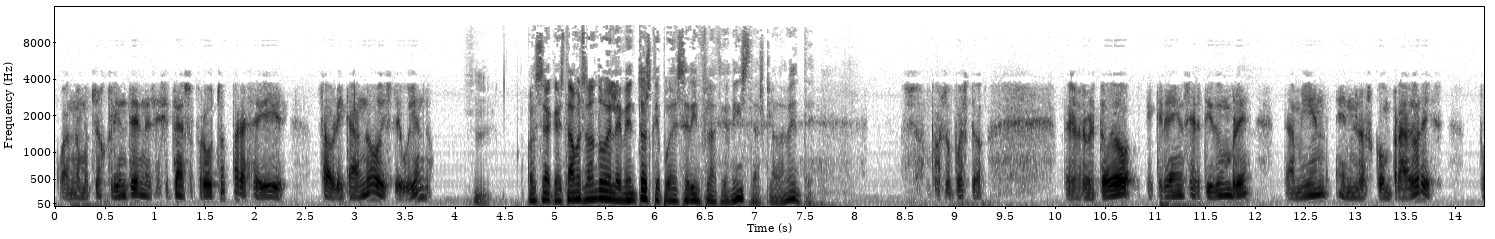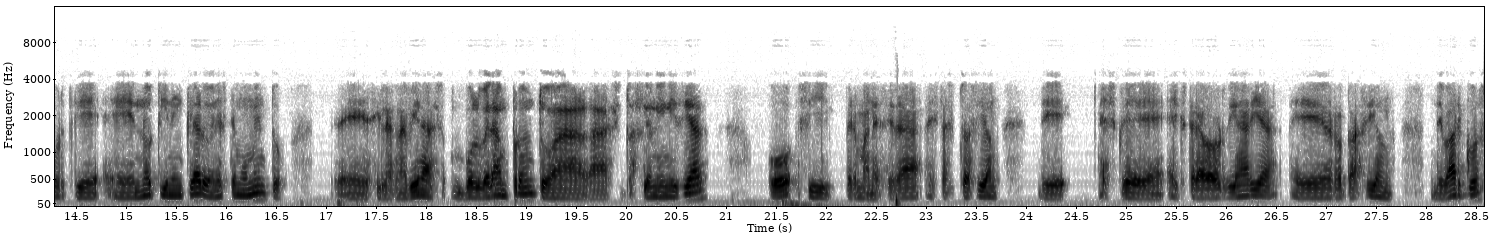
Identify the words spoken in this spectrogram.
cuando muchos clientes necesitan esos productos para seguir fabricando o distribuyendo. Hmm. O sea que estamos hablando de elementos que pueden ser inflacionistas, claramente. Por supuesto, pero sobre todo que crea incertidumbre también en los compradores, porque eh, no tienen claro en este momento eh, si las navieras volverán pronto a la situación inicial o si permanecerá esta situación de extraordinaria eh, rotación de barcos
